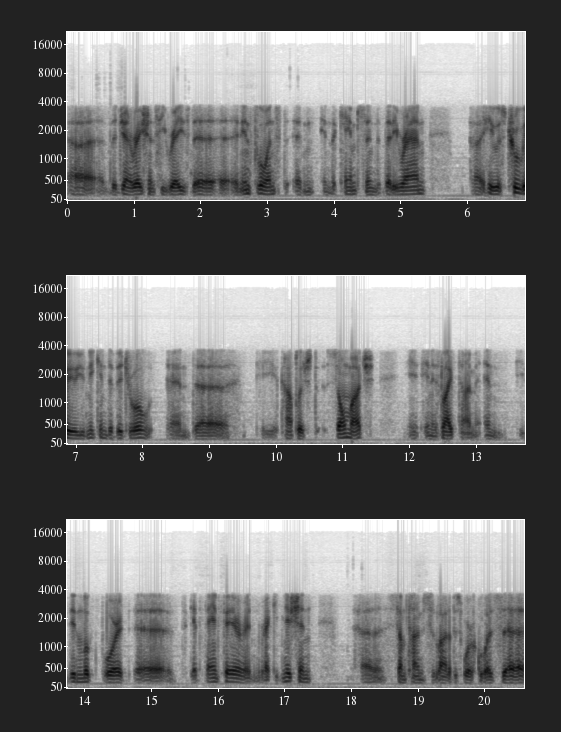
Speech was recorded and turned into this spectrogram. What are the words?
Uh, the generations he raised uh, and influenced in, in the camps in, that he ran. Uh, he was truly a unique individual, and uh, he accomplished so much in, in his lifetime, and he didn't look for it uh, to get fanfare and recognition. Uh, sometimes a lot of his work was, uh,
